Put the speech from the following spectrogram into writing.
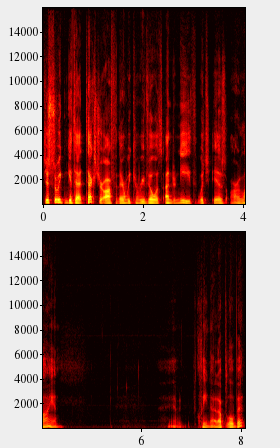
Just so we can get that texture off of there and we can reveal what's underneath, which is our lion. And clean that up a little bit.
